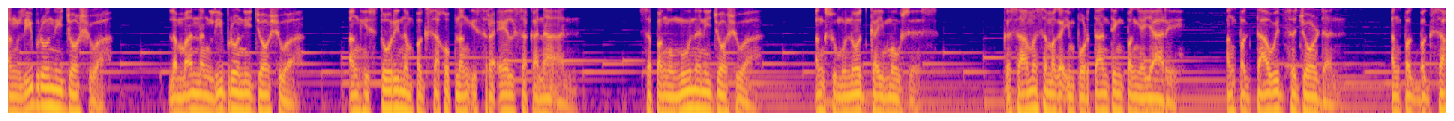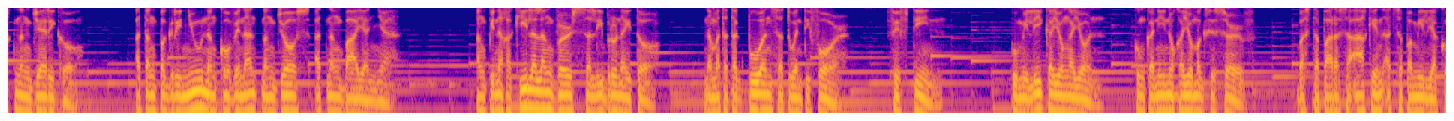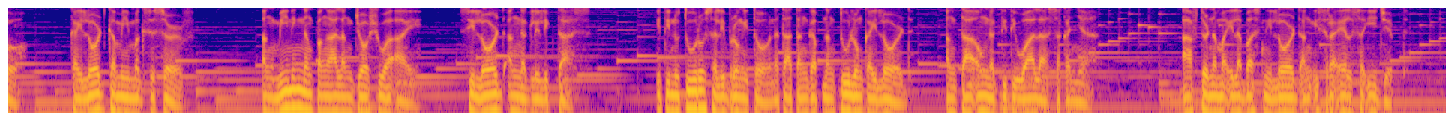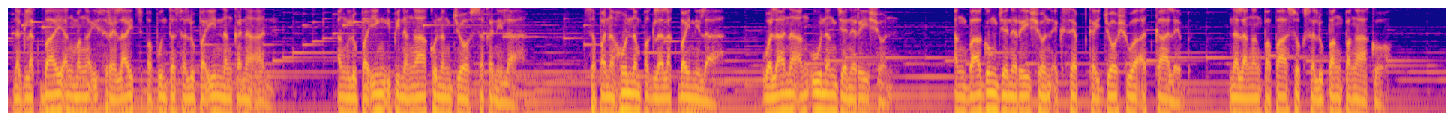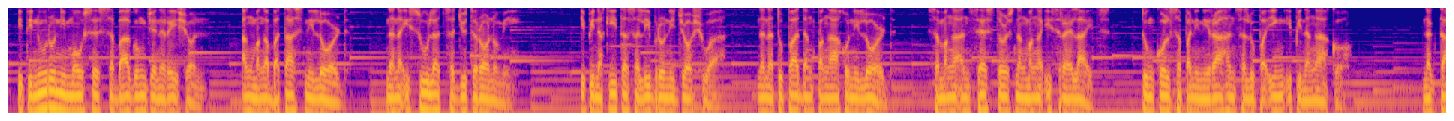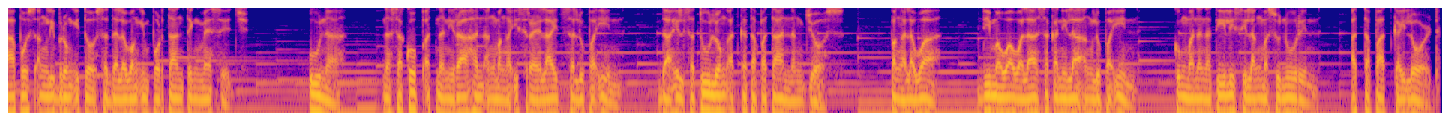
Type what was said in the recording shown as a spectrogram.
Ang libro ni Joshua Laman ng libro ni Joshua ang histori ng pagsakop ng Israel sa Kanaan. Sa pangunguna ni Joshua, ang sumunod kay Moses. Kasama sa mga importanteng pangyayari, ang pagtawid sa Jordan, ang pagbagsak ng Jericho, at ang pag-renew ng covenant ng Diyos at ng bayan niya. Ang pinakakilalang verse sa libro na ito na matatagpuan sa 24, 15. Pumili kayo ngayon kung kanino kayo magsiserve, basta para sa akin at sa pamilya ko. Kay Lord kami magsiserve. Ang meaning ng pangalang Joshua ay, si Lord ang nagliligtas. Itinuturo sa librong ito na tatanggap ng tulong kay Lord ang taong nagtitiwala sa Kanya. After na mailabas ni Lord ang Israel sa Egypt, naglakbay ang mga Israelites papunta sa lupain ng Kanaan ang lupaing ipinangako ng Diyos sa kanila. Sa panahon ng paglalakbay nila, wala na ang unang generation. Ang bagong generation except kay Joshua at Caleb na lang ang papasok sa lupang pangako. Itinuro ni Moses sa bagong generation ang mga batas ni Lord na naisulat sa Deuteronomy. Ipinakita sa libro ni Joshua na natupad ang pangako ni Lord sa mga ancestors ng mga Israelites tungkol sa paninirahan sa lupaing ipinangako. Nagtapos ang librong ito sa dalawang importanteng message. Una, nasakop at nanirahan ang mga Israelites sa lupain dahil sa tulong at katapatan ng Diyos. Pangalawa, di mawawala sa kanila ang lupain kung mananatili silang masunurin at tapat kay Lord.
